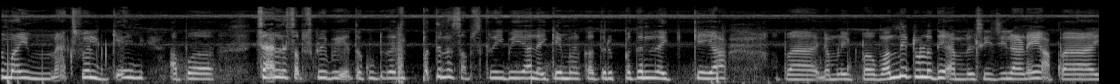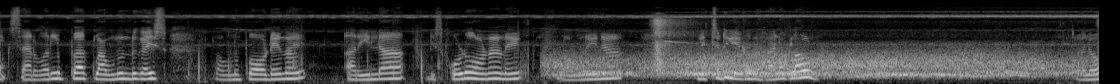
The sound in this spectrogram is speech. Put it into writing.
മൈ മാക്സ്വെൽ ഗെയിം അപ്പോൾ ചാനൽ സബ്സ്ക്രൈബ് ചെയ്യാത്ത കൂട്ടുകാർ ഇപ്പം തന്നെ സബ്സ്ക്രൈബ് ചെയ്യുക ലൈക്ക് ചെയ്യാൻ മറക്കാത്തൊരു ഇപ്പം തന്നെ ലൈക്ക് ചെയ്യുക അപ്പോൾ നമ്മളിപ്പോൾ വന്നിട്ടുള്ളത് എം എൽ സി ജിയിലാണ് അപ്പോൾ സെർവറിൽ ഇപ്പോൾ ക്ലൗൺ ഉണ്ട് ഗൈസ് ക്ലൗൺ ഇപ്പോൾ ഓടേന്ന് അറിയില്ല. ഡിസ്കോഡ് ഓണാണ് ക്ലൗണിനെ വിളിച്ചിട്ട് കേൾക്കുന്നത് ഹലോ ക്ലൗൺ ഹലോ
